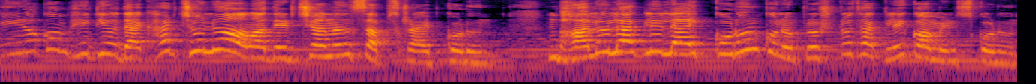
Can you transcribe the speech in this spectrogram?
এইরকম ভিডিও দেখার জন্য আমাদের চ্যানেল সাবস্ক্রাইব করুন। ভালো লাগলে লাইক করুন, কোনো প্রশ্ন থাকলে কমেন্টস করুন।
